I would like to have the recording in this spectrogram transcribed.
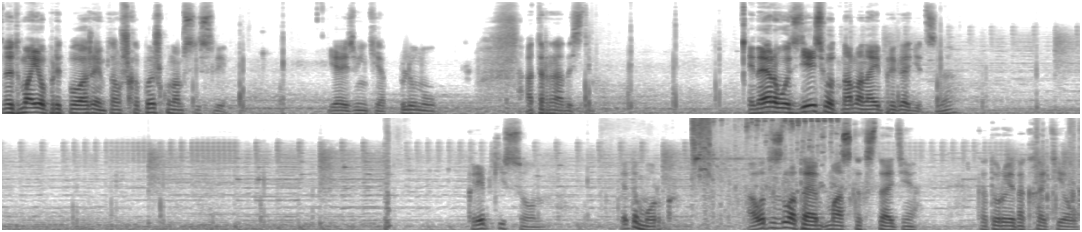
Но это мое предположение, потому что хпшку нам снесли. Я, извините, я плюнул от радости. И, наверное, вот здесь вот нам она и пригодится, да? Крепкий сон. Это морг. А вот и золотая маска, кстати, которую я так хотел.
